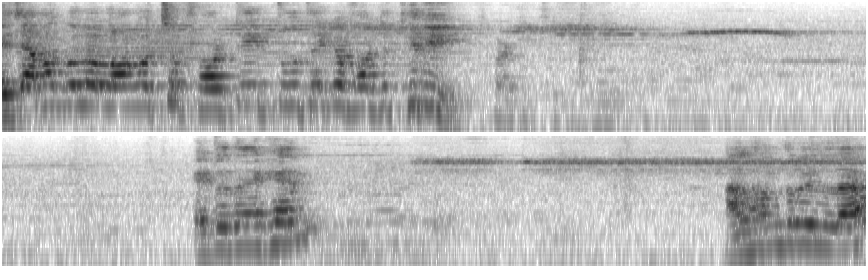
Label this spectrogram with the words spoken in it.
এই জামাগুলো লং হচ্ছে ফর্টি টু থেকে ফর্টি থ্রি একটু দেখেন। আলহামদুলিল্লাহ।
